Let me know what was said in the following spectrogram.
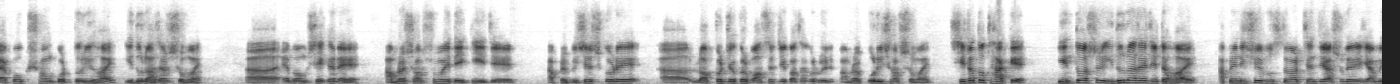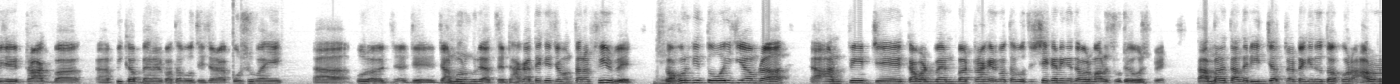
ব্যাপক সংকট তৈরি হয় ঈদুল আজহার সময় এবং সেখানে আমরা সবসময় দেখি যে আপনার বিশেষ করে আহ, লক্কর জক্কর বাসের যে কথাগুলো আমরা বলি সবসময় সেটা তো থাকে কিন্তু আসলে ঈদুল আজহায় যেটা হয় আপনি নিশ্চয়ই বুঝতে পারছেন যে আসলে আমি যে ট্রাক বা পিক আপ ভ্যানের কথা বলছি যারা পশুবাহী যে যানবাহনগুলি আছে ঢাকা থেকে যখন তারা ফিরবে তখন কিন্তু ওই যে আমরা আনফিট যে কাভার্ড ভ্যান বা ট্রাকের কথা বলছি সেখানে কিন্তু আবার মানুষ উঠে বসবে। তার মানে তাদের ঈদ যাত্রাটা কিন্তু তখন আরও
